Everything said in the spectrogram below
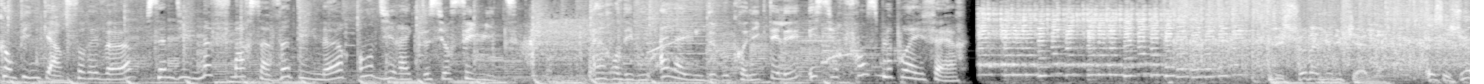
Camping Car Forever, samedi 9 mars à 21h en direct sur C8. Rendez-vous à la une de vos chroniques télé et sur francebleu.fr. Les Chevaliers du Fiel. Et c'est sûr,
